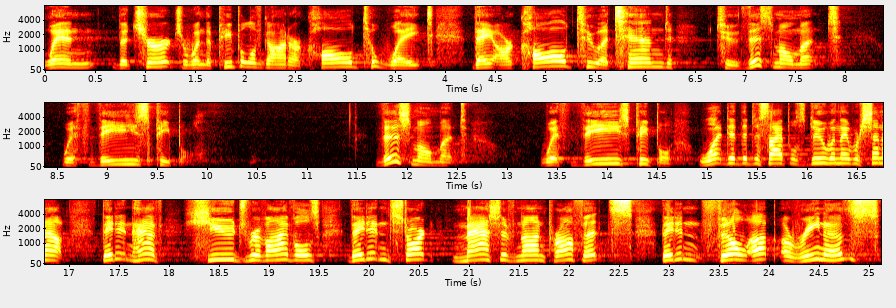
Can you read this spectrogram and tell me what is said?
when the church or when the people of God are called to wait, they are called to attend to this moment with these people. This moment with these people. What did the disciples do when they were sent out? They didn't have huge revivals, they didn't start massive nonprofits, they didn't fill up arenas.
